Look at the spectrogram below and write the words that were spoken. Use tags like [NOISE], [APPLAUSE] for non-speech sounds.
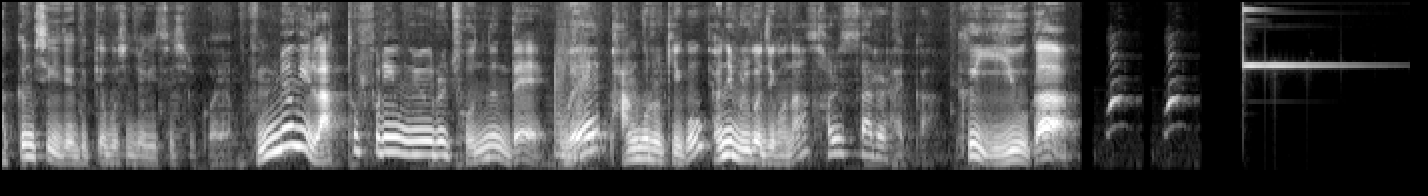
가끔씩 이제 느껴보신 적 있으실 거예요. 분명히 lacto free 우유를 줬는데 왜 방구를 끼고 변이 묽어지거나 설사를 할까? 그 이유가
